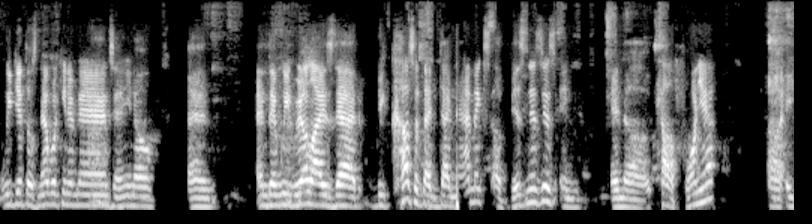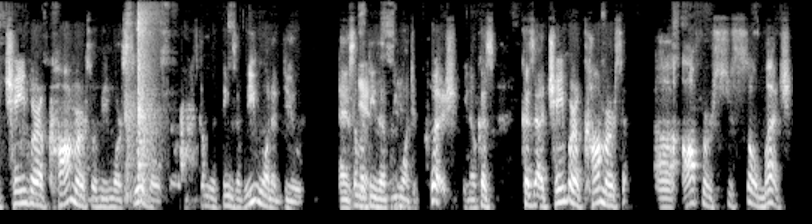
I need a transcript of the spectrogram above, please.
we did those networking events, and you know, and and then we realized that because of the dynamics of businesses in in uh, California, uh, a chamber of commerce would be more suitable for some of the things that we want to do and some of the things that we want to push. You know, because because a chamber of commerce uh, offers just so much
